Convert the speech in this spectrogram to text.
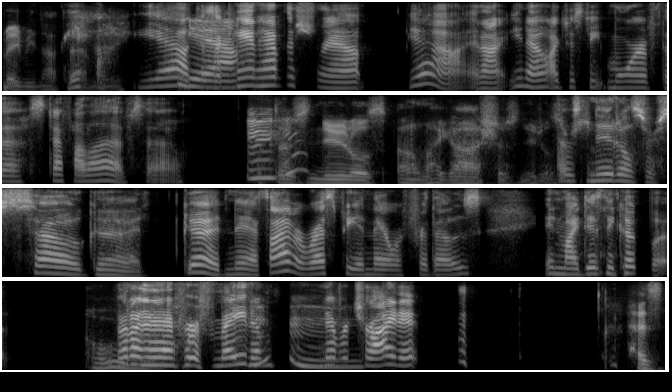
Maybe not that yeah, many. yeah, because Yeah. I can't have the shrimp. Yeah, and I, you know, I just eat more of the stuff I love. So But Mhm. those noodles, oh my gosh, those noodles are those so noodles are so good. Goodness, I have a recipe in there for those in my Disney cookbook, good. but I Ooh. never made them. Never Mm. tried it. Has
